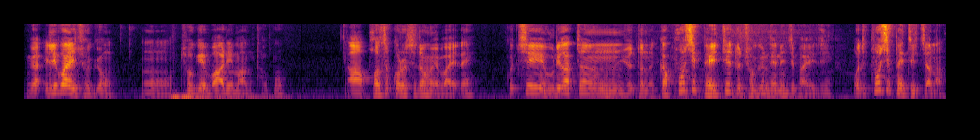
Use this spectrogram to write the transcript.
그러니까 일괄 적용. 어 저게 말이 많다고? 아 버스커를 실험해봐야 돼 그치 우리 같은 유저는 그니까 포식 벨트도 적용되는지 봐야지. 어디 포식 벨트 있잖아.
